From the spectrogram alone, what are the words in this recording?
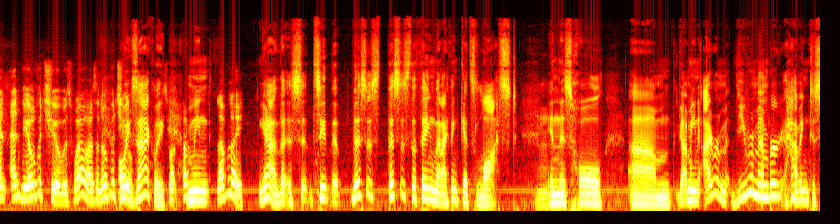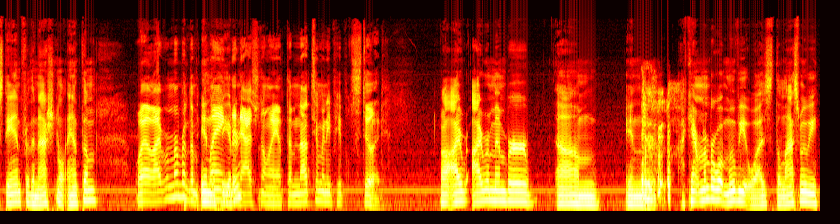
And and the overture as well as an overture. Oh, exactly. So, I mean, lovely. yeah the, see the, this is this is the thing that i think gets lost Hmm. in this whole um i mean i rem- do you remember having to stand for the national anthem well, I remember them In the playing the, theater? national anthem. Not too many people stood. well i i remember um in i can't remember what movie it was the last movie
